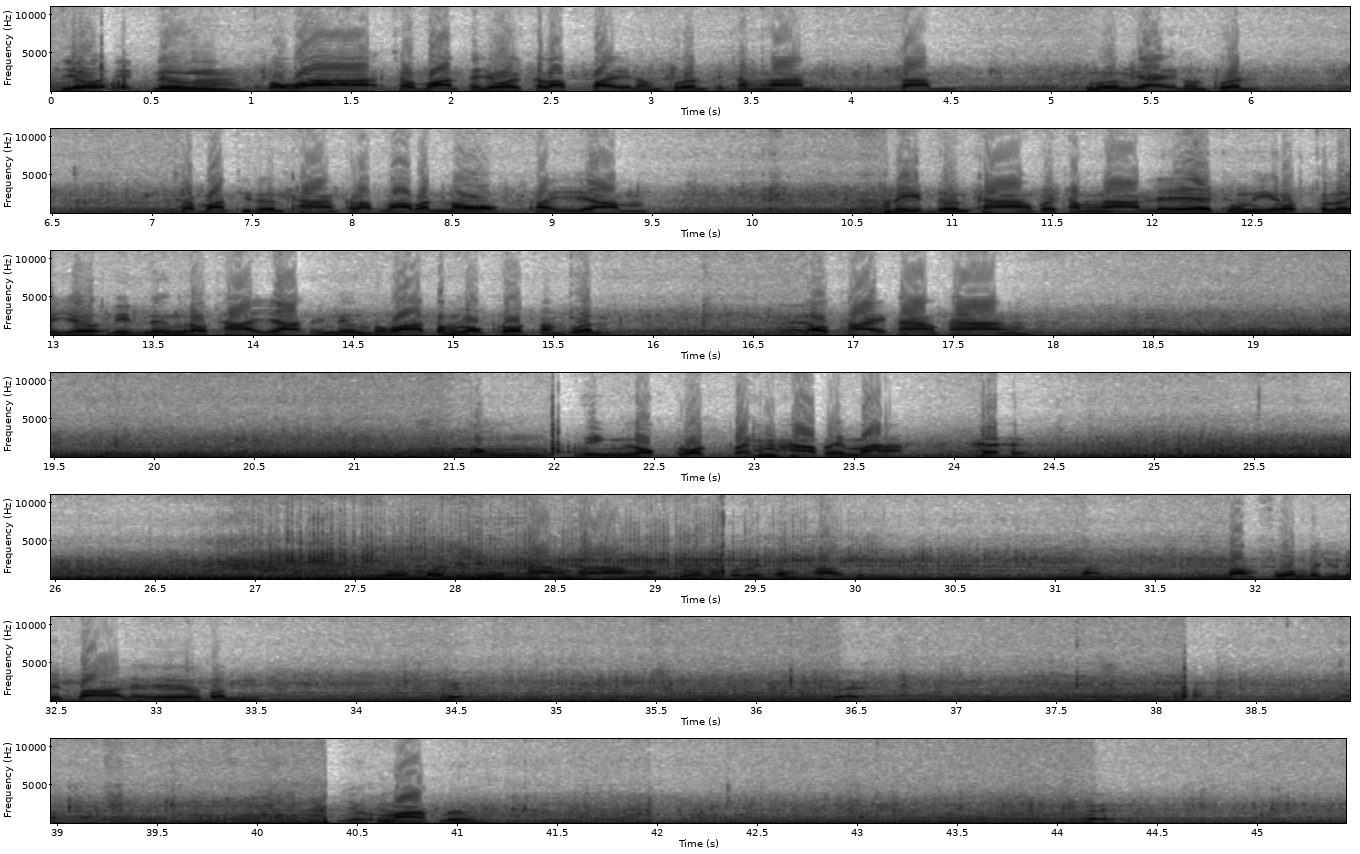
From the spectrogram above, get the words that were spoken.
เยอะนิดนึงเพราะว่าชาวบ้านทยอยกลับไปน้องเพื่อนไปทำงานตาม เมืองใหญ่น้องเพื่อน ชาวบ้านที่เดินทางกลับมาบ้านนอก พยายามรีบเดินทางไปทำงานแล้วช่วงนี้รถก็เลยเยอะนิดหนึ่งเราถ่ายยากนิดหนึ่งเพราะว่าต้องหลบรถน้องเพื่อน เราถ่ายข้างทาง ต้องวิ่งหลบรถไปมาไปมาตัวก็จะอยู่ข้างทางน้องเพื่อนก็เลยต้องถ่ายแบบนี้บางบางส่วนก็อยู่ในป่าแล้วตอนนี้ อะมากเลย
